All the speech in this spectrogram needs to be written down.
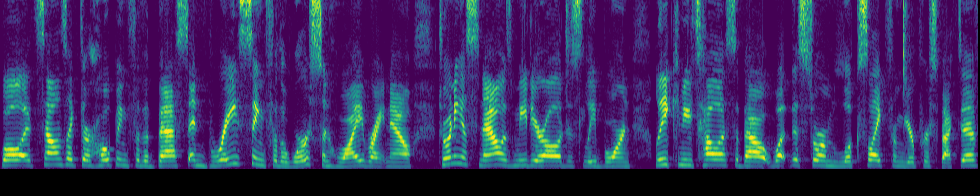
Well, it sounds like they're hoping for the best and bracing for the worst in Hawaii right now. Joining us now is meteorologist Lee Born. Lee, can you tell us about what this storm looks like from your perspective?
